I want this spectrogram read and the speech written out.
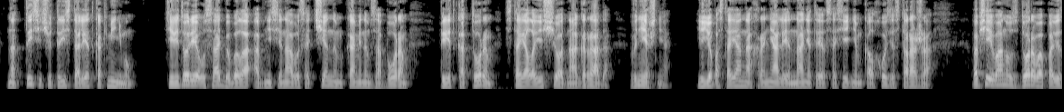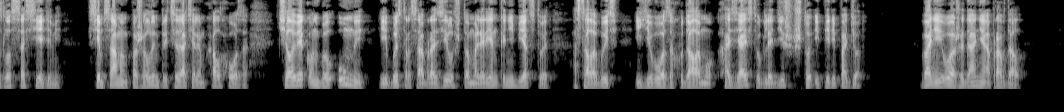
На 1300 лет как минимум. Территория усадьбы была обнесена высоченным каменным забором, перед которым стояла еще одна ограда, внешняя, ее постоянно охраняли нанятые в соседнем колхозе сторожа. Вообще Ивану здорово повезло с соседями, с тем самым пожилым председателем колхоза. Человек он был умный и быстро сообразил, что Маляренко не бедствует, а стало быть, и его захудалому хозяйству, глядишь, что и перепадет. Ваня его ожидания оправдал.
